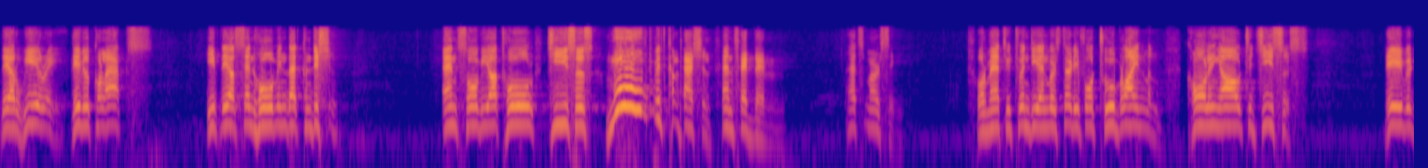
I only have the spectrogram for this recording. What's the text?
They are weary. They will collapse if they are sent home in that condition. And so we are told Jesus moved with compassion and fed them. That's mercy. Or Matthew 20 and verse 34, two blind men calling out to Jesus. David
